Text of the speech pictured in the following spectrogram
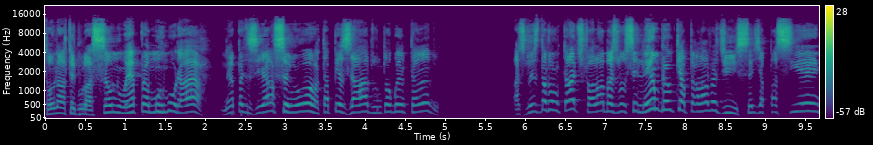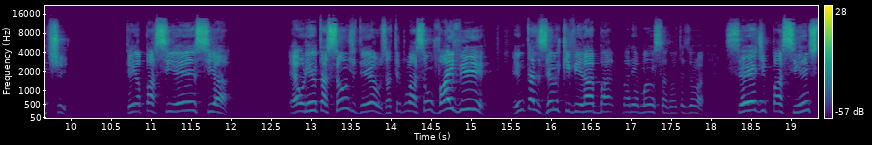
Então, na tribulação não é para murmurar, não é para dizer, ah, Senhor, está pesado, não estou aguentando. Às vezes dá vontade de falar, mas você lembra o que a palavra diz: seja paciente, tenha paciência. É a orientação de Deus, a tribulação vai vir. Ele não está dizendo que virá Maria Mansa, não. Está dizendo, ó, sede pacientes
